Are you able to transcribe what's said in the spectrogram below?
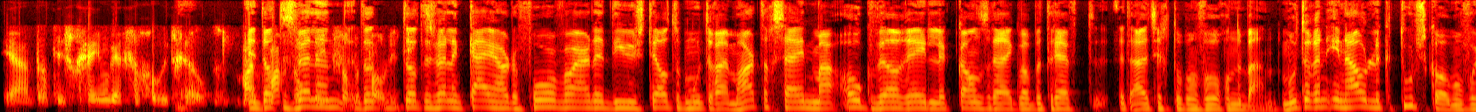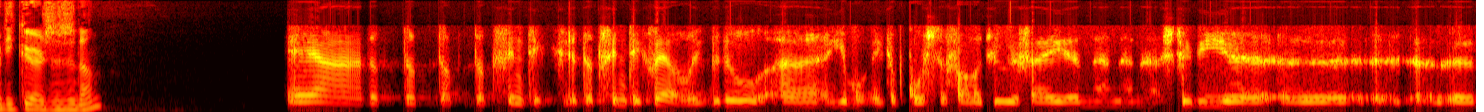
Ja, dat is geen weggegooid geld. Maar en dat is, wel een, dat, dat, is wel een keiharde voorwaarde die u stelt. Het moet ruimhartig zijn, maar ook wel redelijk kansrijk wat betreft het uitzicht op een volgende baan. Moet er een inhoudelijke toets komen voor die cursussen dan? Ja, dat, dat, dat, dat, vind, ik, dat vind ik wel. Ik bedoel, uh, je moet niet op kosten van het UWV een, een, een studie, uh, uh,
